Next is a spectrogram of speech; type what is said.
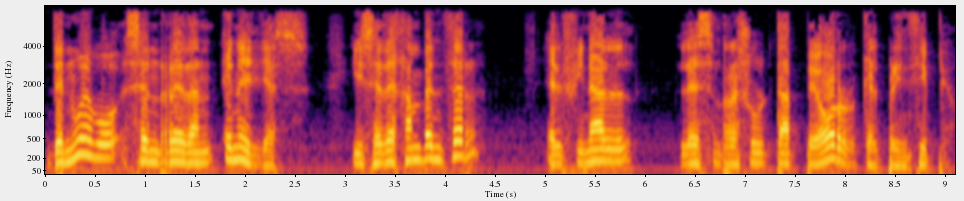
de nuevo se enredan en ellas y se dejan vencer, el final les resulta peor que el principio.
